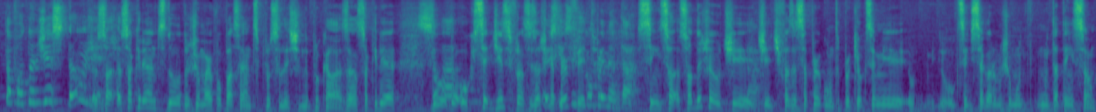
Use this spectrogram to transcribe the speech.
está faltando gestão, gente. Eu só, eu só queria, antes do, do Gilmar, vou passar antes para o Celestino e para o Calazan, só queria... Do, do, o que você disse, Francisco, acho que é perfeito. De complementar. Sim, só, só deixa eu te, tá. te, te, fazer essa pergunta, porque o que você, me, o que você disse agora me chamou muito, muita atenção.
